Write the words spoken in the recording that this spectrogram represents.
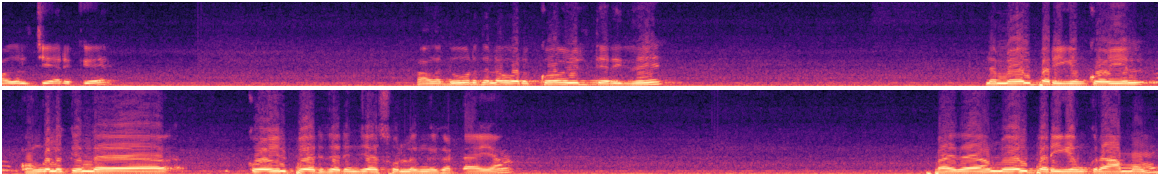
மகிழ்ச்சியாக இருக்குது அங்கே தூரத்தில் ஒரு கோவில் தெரியுது. இந்த மேல்பரிகம் கோயில். உங்களுக்கு இந்த கோயில் பேர் தெரிஞ்சால் சொல்லுங்கள் கட்டாயம். இப்போ இதான் மேல்பரிகம் கிராமம்.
